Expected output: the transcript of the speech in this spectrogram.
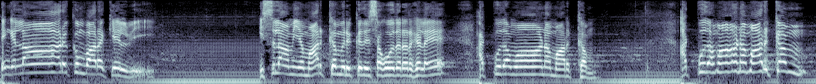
எங்க எல்லாருக்கும் வார கேள்வி. இஸ்லாமிய மார்க்கம் இருக்குது சகோதரர்களே. அற்புதமான மார்க்கம். அற்புதமான மார்க்கம்.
